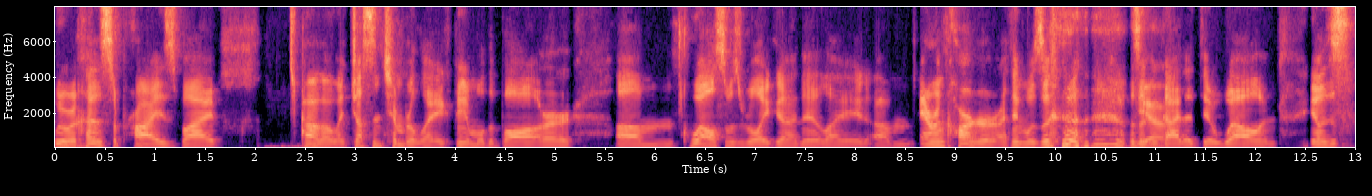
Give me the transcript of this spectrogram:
we were mm-hmm. kind of surprised by I don't know, like Justin Timberlake being able to ball, or um, who else was really good? And like um, Aaron Carter, I think was was like yeah. a guy that did well, and you know just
